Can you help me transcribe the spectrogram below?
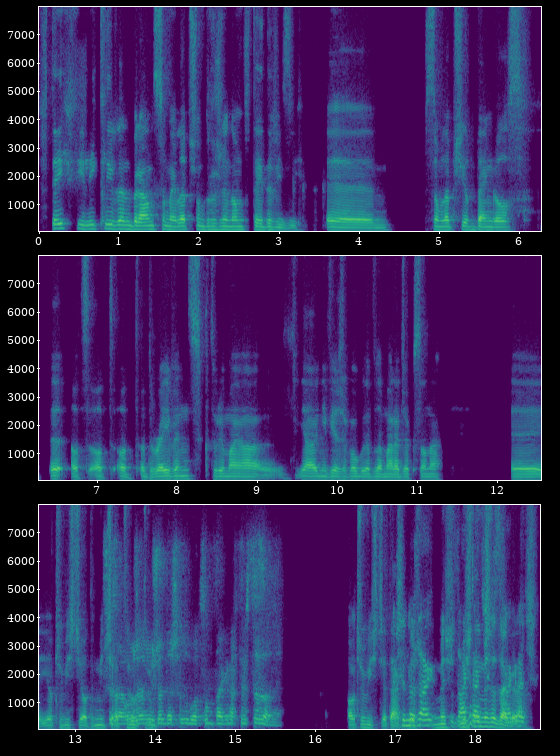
W tej chwili Cleveland Browns są najlepszą drużyną w tej dywizji. Są lepsi od Bengals, e, od, od, od, od Ravens, który ma, ja nie wierzę w ogóle w Lamara Jacksona. E, I oczywiście od Mitcha Przy założeniu, że Deshaun Watson zagra w tym sezonie. Oczywiście, tak. Znaczy, no, za, Myśl, zagrać, myślimy, że zagra. Zagrać,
